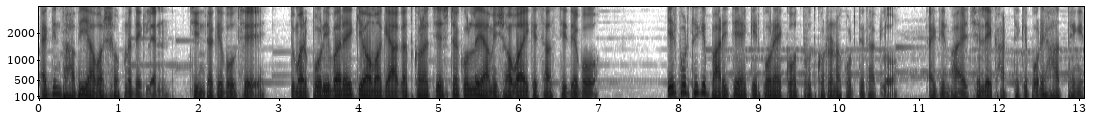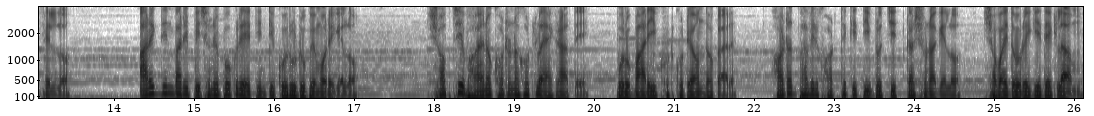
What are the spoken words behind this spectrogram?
একদিন ভাবি আবার স্বপ্নে দেখলেন। জিন তাকে বলছে তোমার পরিবারে কেউ আমাকে আঘাত করার চেষ্টা করলে আমি সবাইকে শাস্তি দেব। এরপর থেকে বাড়িতে একের পর এক অদ্ভুত ঘটনা ঘটতে থাকল। একদিন ভাইয়ের ছেলে খাট থেকে পড়ে হাত ভেঙে ফেলল। আরেকদিন বাড়ির পেছনে পুকুরে তিনটি গরু ডুবে মরে গেল। সবচেয়ে ভয়ানক ঘটনা ঘটল এক রাতে। পুরো বাড়ি খুটখুটে অন্ধকার। হঠাৎ ভাবির ঘর থেকে তীব্র চিৎকার শোনা গেল। সবাই দৌড়ে গিয়ে দেখলাম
